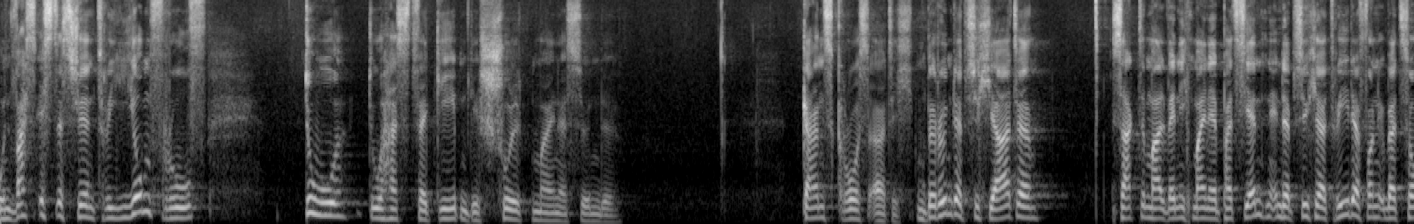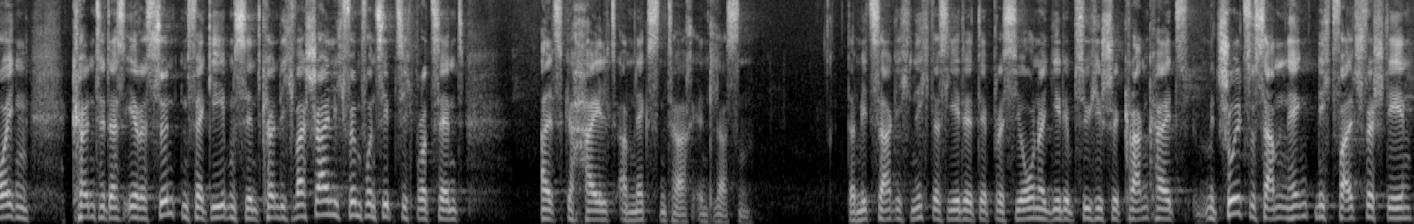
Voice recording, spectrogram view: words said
Und was ist das für ein Triumphruf? Du, du hast vergeben die Schuld meiner Sünde. Ganz großartig. Ein berühmter Psychiater sagte mal, wenn ich meine Patienten in der Psychiatrie davon überzeugen könnte, dass ihre Sünden vergeben sind, könnte ich wahrscheinlich 75 Prozent als geheilt am nächsten Tag entlassen. Damit sage ich nicht, dass jede Depression oder jede psychische Krankheit mit Schuld zusammenhängt, nicht falsch verstehen,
